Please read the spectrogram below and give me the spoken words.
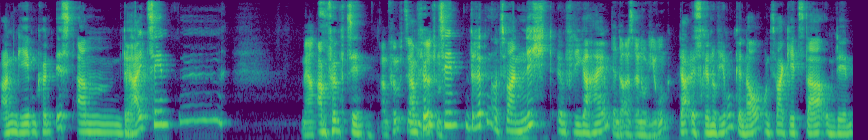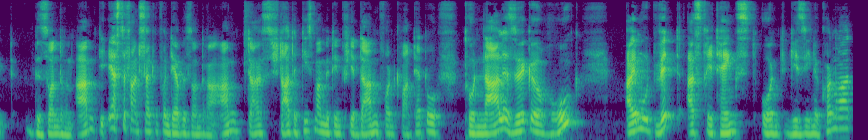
angeben können, ist am 13. März. Am 15. Am 15. Am 15.3. und zwar nicht im Fliegerheim. Denn da ist Renovierung. Da ist Renovierung, genau. Und zwar geht's da um den besonderen Abend. Die erste Veranstaltung von der besondere Abend, das startet diesmal mit den vier Damen von Quartetto Tonale, Silke Rug, Almut Witt, Astrid Hengst und Gesine Konrad.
